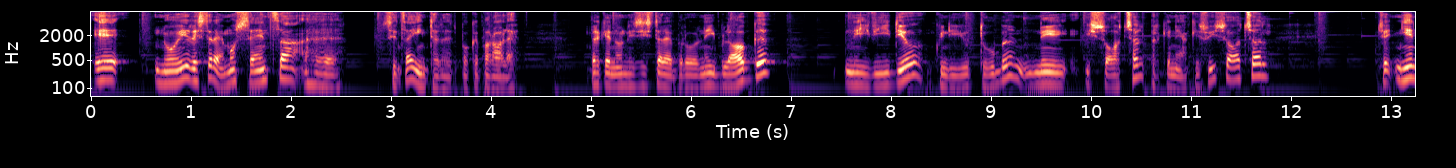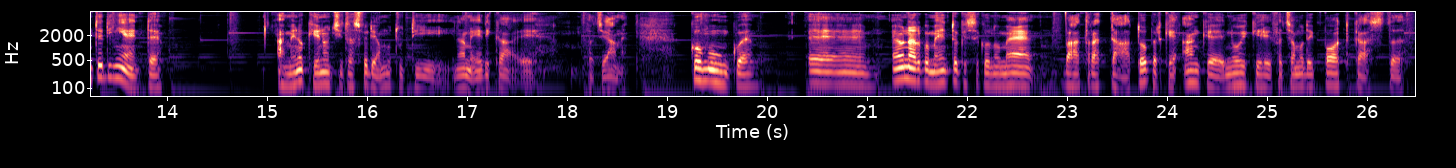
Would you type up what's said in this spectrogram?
e noi resteremo senza, eh, senza internet, poche parole, perché non esisterebbero nei blog nei video, quindi YouTube, nei social, perché neanche sui social, cioè niente di niente, a meno che non ci trasferiamo tutti in America e facciamo. Comunque, eh, è un argomento che secondo me va trattato perché anche noi che facciamo dei podcast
